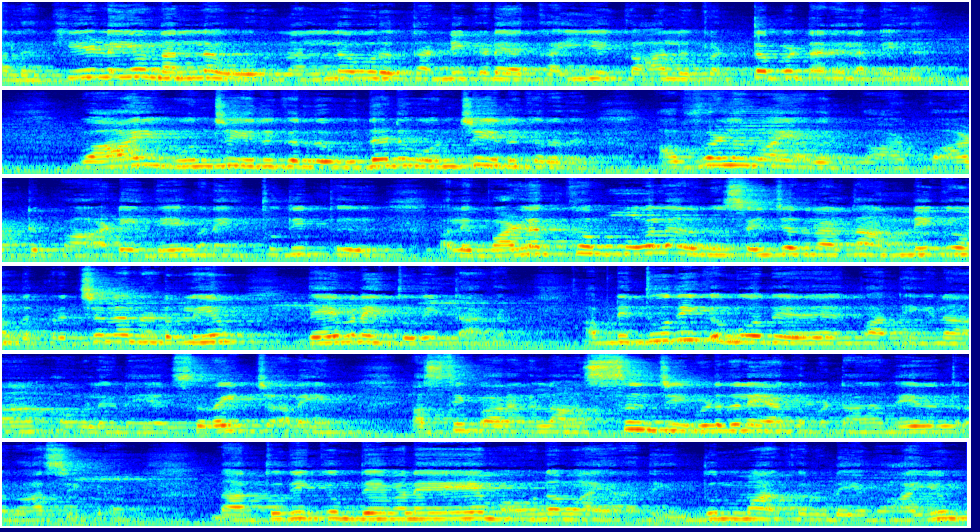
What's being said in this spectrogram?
அது கீழேயும் நல்ல ஒரு நல்ல ஒரு தண்ணி கிடையாது கையை காலு கட்டப்பட்ட நிலைமையில் வாய் ஒன்று இருக்கிறது உதடு ஒன்று இருக்கிறது. அவ்வளவாய் அவர் பா பாட்டு பாடி தேவனை துதித்து அவளை வழக்கம் போல் அவங்க செஞ்சதுனால தான் அன்னைக்கும் அந்த பிரச்சனை நடுவுலையும் தேவனை துதித்தாங்க. அப்படி துதிக்கும் போது பார்த்தீங்கன்னா அவங்களுடைய சிறைச்சாலையின் அஸ்திபாரங்கள்லாம் அசைஞ்சு விடுதலையாக்கப்பட்டாங்க வேதத்தில் வாசிக்கிறோம். நான் துதிக்கும் தேவனே மௌனமாயிராதையும் துன்மார்க்கனுடைய வாயும்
